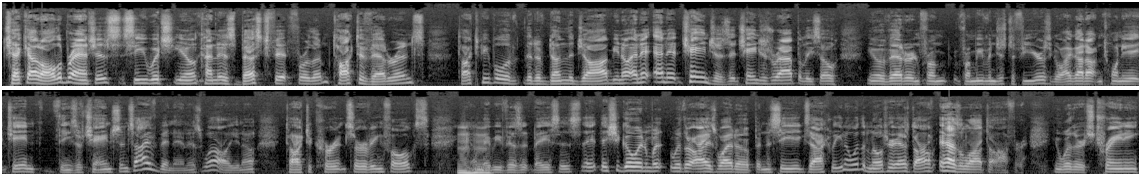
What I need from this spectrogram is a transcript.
check out all the branches, see which you know kind of is best fit for them. Talk to veterans, talk to people that have done the job. You know, and it, and it changes. It changes rapidly. So you know, a veteran from from even just a few years ago, I got out in 2018. Things have changed since I've been in as well. You know, talk to current serving folks. You know, mm-hmm. maybe visit bases. They, they should go in with, with their eyes wide open and see exactly you know what the military has to offer. It has a lot to offer. You know, whether it's training,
